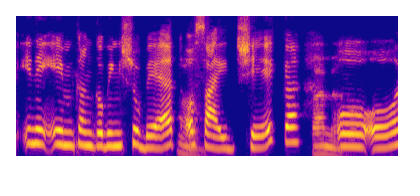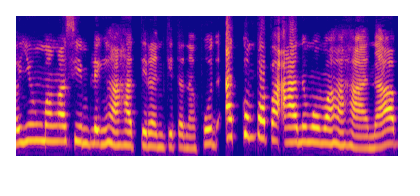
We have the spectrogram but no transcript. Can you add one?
ini-aim kang gawing syubet o Ah. side chick. Paano? Oo, yung mga simpleng hahatiran kita ng food. At kung papaano mo mahahanap,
